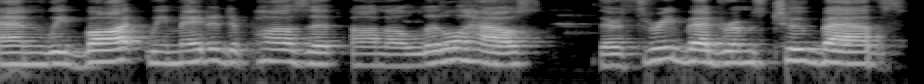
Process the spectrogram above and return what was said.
and we bought, we made a deposit on a little house. There are three bedrooms, two baths,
